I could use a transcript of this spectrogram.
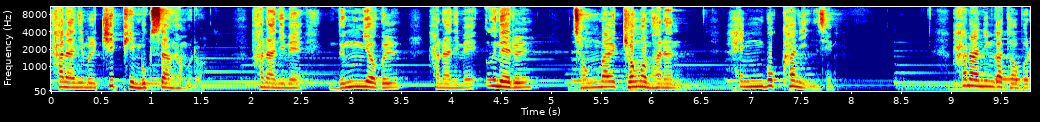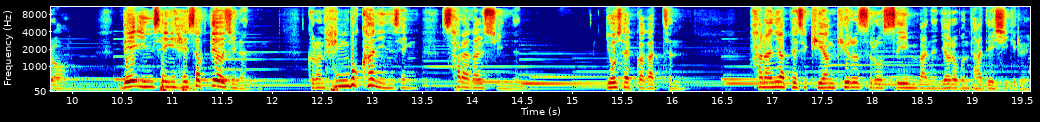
하나님을 깊이 묵상함으로 하나님의 능력을 하나님의 은혜를 정말 경험하는 행복한 인생 하나님과 더불어 내 인생이 해석되어지는 그런 행복한 인생 살아갈 수 있는 요셉과 같은 하나님 앞에서 귀한 그릇으로 쓰임 받는 여러분 다 되시기를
